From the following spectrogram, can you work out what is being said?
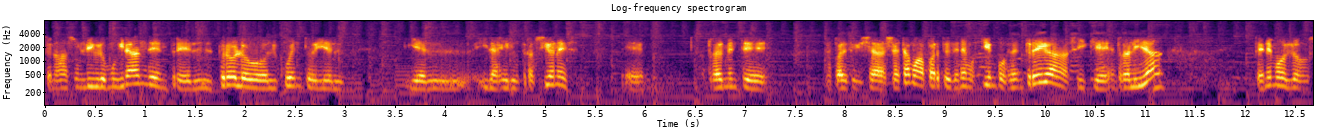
se nos hace un libro muy grande entre el prólogo, el cuento y el y, el, y las ilustraciones. Eh, realmente me parece que ya, ya estamos, aparte tenemos tiempos de entrega, así que en realidad tenemos los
